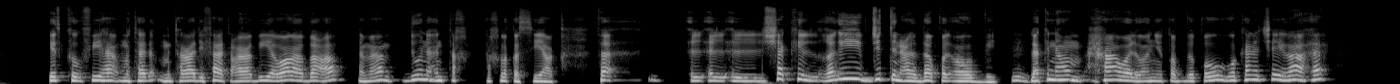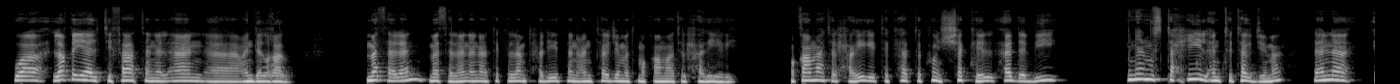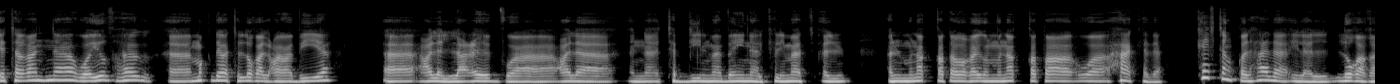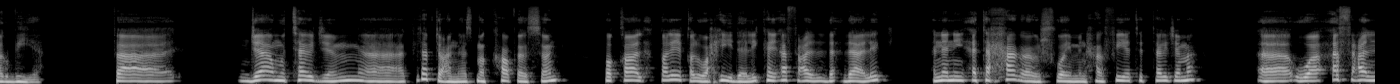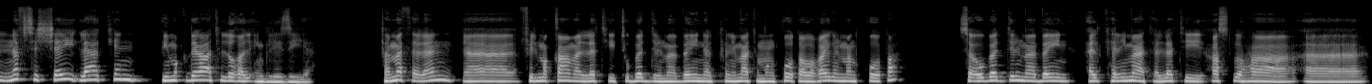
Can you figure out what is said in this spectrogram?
يذكر فيها مترادفات عربية وراء بعض تمام؟ دون أن تخ- تخلق السياق. ف ال- ال- الشكل غريب جدا على الذوق الأوروبي. مم. لكنهم حاولوا أن يطبقوه وكانت شيء رائع. ولقي التفاتا الآن آه، عند الغرب. مثلا مثلا أنا تكلمت حديثا عن ترجمة مقامات الحريري. مقامات الحريري تكاد تكون شكل أدبي من المستحيل أن تترجمه لأنه يتغنى ويظهر آه، مقدرة اللغة العربية آه، على اللعب وعلى أن التبديل ما بين الكلمات ال- المنقطة وغير المنقطة وهكذا. كيف تنقل هذا إلى اللغة غربية فجاء مترجم آه، كتبت عنه اسمه كوبرسون وقال الطريقة الوحيدة لكي أفعل ذلك أنني أتحرر شوي من حرفية الترجمة آه، وأفعل نفس الشيء لكن بمقدرات اللغة الإنجليزية. فمثلا آه، في المقامة التي تبدل ما بين الكلمات المنقوطة وغير المنقوطة سأبدل ما بين الكلمات التي أصلها آه،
